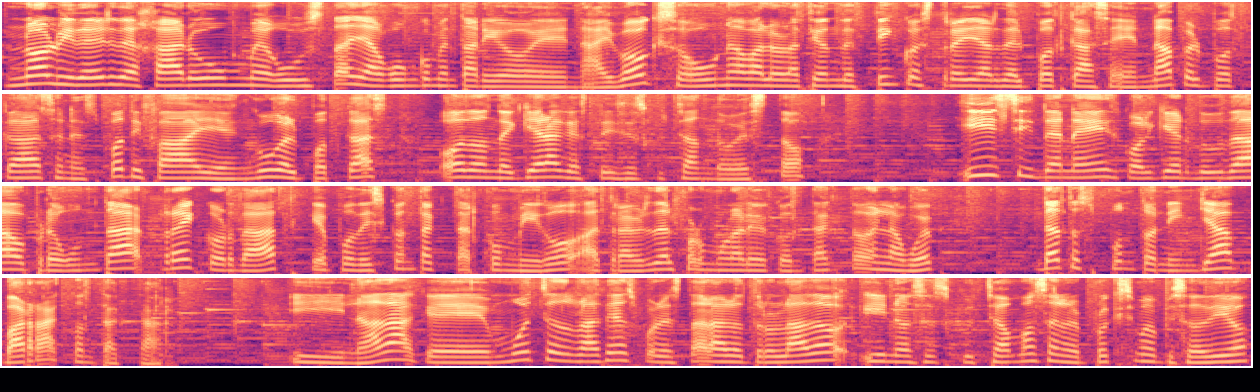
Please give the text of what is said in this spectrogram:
No olvidéis dejar un me gusta y algún comentario en iBox o una valoración de 5 estrellas del podcast en Apple Podcast, en Spotify, en Google Podcast o donde quiera que estéis escuchando esto. Y si tenéis cualquier duda o pregunta, recordad que podéis contactar conmigo a través del formulario de contacto en la web datos.ninja barra contactar. Y nada, que muchas gracias por estar al otro lado y nos escuchamos en el próximo episodio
